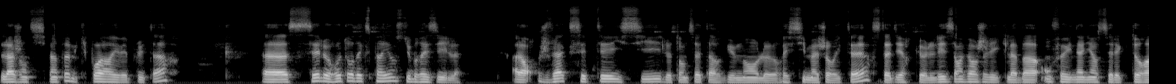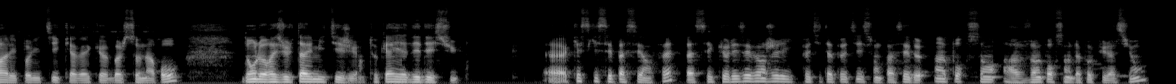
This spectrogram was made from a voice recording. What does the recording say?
là j'anticipe un peu, mais qui pourrait arriver plus tard, euh, c'est le retour d'expérience du Brésil. Alors, je vais accepter ici, le temps de cet argument, le récit majoritaire, c'est-à-dire que les évangéliques là-bas ont fait une alliance électorale et politique avec euh, Bolsonaro, dont le résultat est mitigé. En tout cas, il y a des déçus. Euh, Qu'est-ce qui s'est passé en fait? Bah, C'est que les évangéliques, petit à petit, sont passés de 1% à 20% de la population,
